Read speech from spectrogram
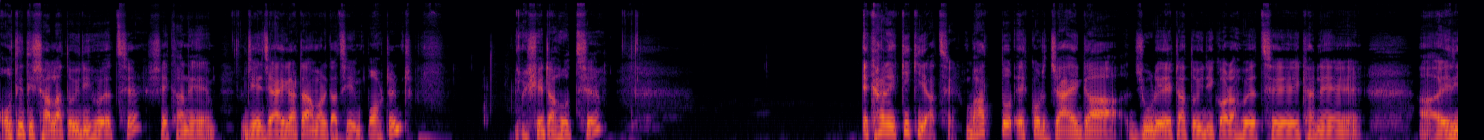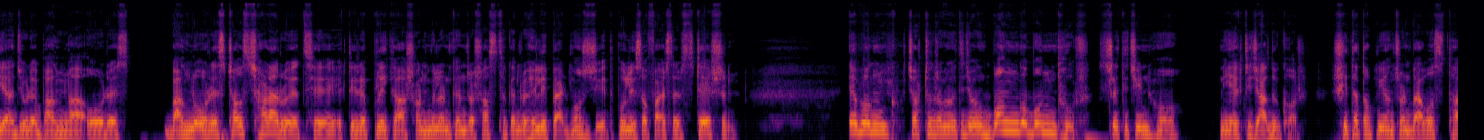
অতিথিশালা তৈরি হয়েছে। সেখানে যে জায়গাটা আমার কাছে ইম্পর্টেন্ট সেটা হচ্ছে, এখানে কি কি আছে? বাহাত্তর একর জায়গা জুড়ে এটা তৈরি করা হয়েছে। এখানে এরিয়া জুড়ে বাংলা ও রেস্ট বাংলো ও রেস্ট হাউস ছাড়া রয়েছে একটি রেপ্লিকা সম্মেলন কেন্দ্র, স্বাস্থ্যকেন্দ্র, হেলিপ্যাড, মসজিদ, পুলিশ ও ফায়ার সার্ভিস স্টেশন এবং চট্টগ্রামের ঐতিহ্য এবং বঙ্গবন্ধুর স্মৃতিচিহ্ন নিয়ে একটি জাদুঘর। শীতাতপ নিয়ন্ত্রণ ব্যবস্থা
